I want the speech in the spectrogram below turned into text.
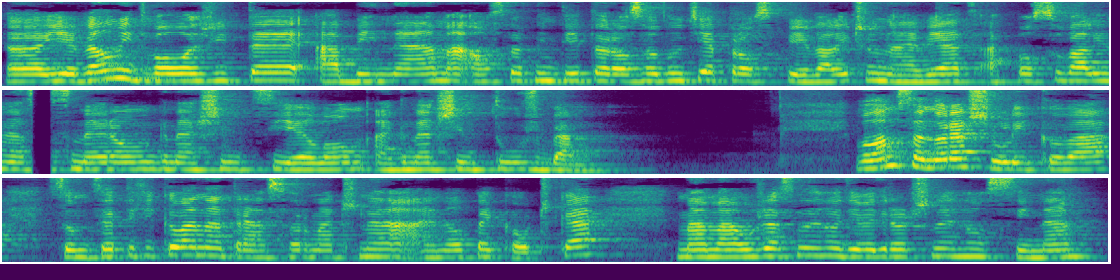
je veľmi dôležité, aby nám a ostatným tieto rozhodnutia prospievali čo najviac a posúvali nás smerom k našim cieľom a k našim túžbám. Volám sa Nora Šulíková, som certifikovaná transformačná a NLP kočka, mama úžasného 9-ročného syna,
